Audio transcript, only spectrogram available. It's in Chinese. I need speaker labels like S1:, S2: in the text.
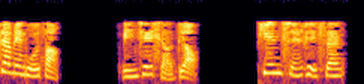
S1: 下面播放民间小调《天仙配三》。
